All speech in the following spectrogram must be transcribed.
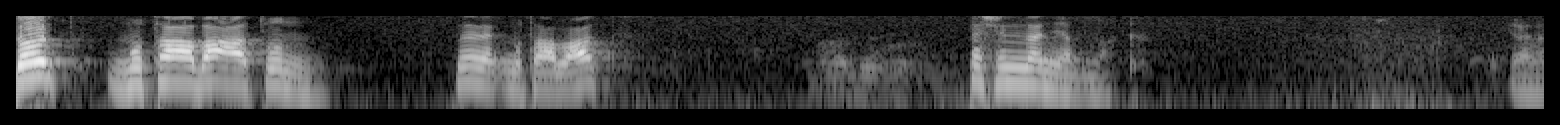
Dört, mutabaatun. Ne demek mutabaat? Peşinden yapmak. Yani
